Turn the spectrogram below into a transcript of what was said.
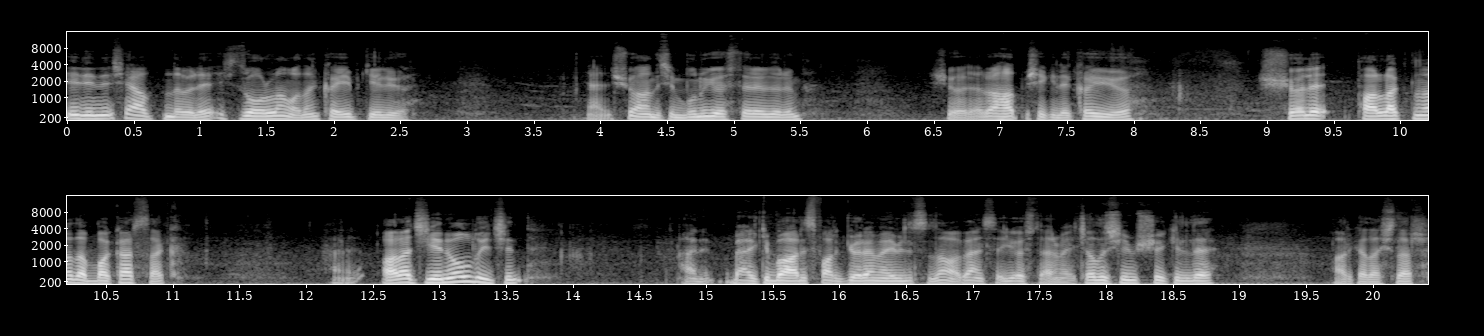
elini şey yaptığında böyle hiç zorlamadan kayıp geliyor. Yani şu an için bunu gösterebilirim. Şöyle rahat bir şekilde kayıyor. Şöyle parlaklığına da bakarsak hani araç yeni olduğu için hani belki bariz fark göremeyebilirsiniz ama ben size göstermeye çalışayım şu şekilde arkadaşlar.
